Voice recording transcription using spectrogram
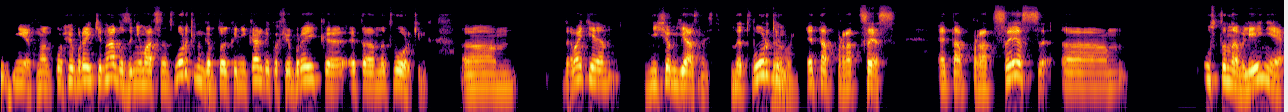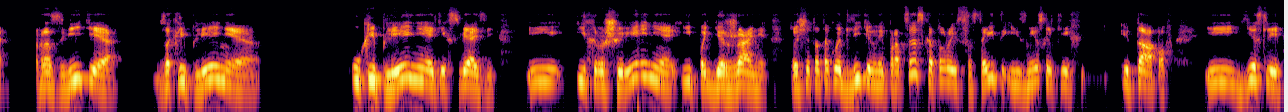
Нет, на кофе-брейке надо заниматься нетворкингом, только не каждый кофе-брейк – это нетворкинг. Эм, давайте внесем ясность. Нетворкинг Давай. – это процесс. Это процесс эм, установления, развития закрепление, укрепление этих связей, и их расширение, и поддержание. То есть это такой длительный процесс, который состоит из нескольких этапов. И если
